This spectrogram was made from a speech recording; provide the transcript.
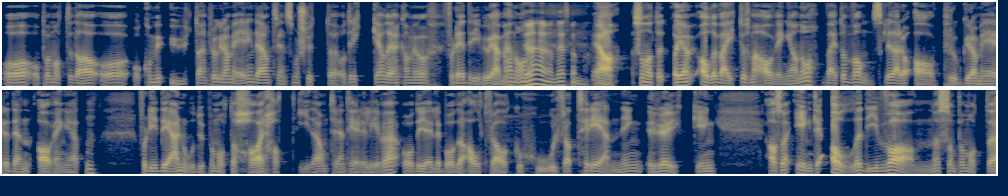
Og, og på en måte da å, å komme ut av en programmering, det er omtrent som å slutte å drikke. Og det kan vi jo, for det driver jo jeg med nå. ja, ja, det er spennende. Ja, sånn at, og jeg, alle veit jo som er avhengig av noe, veit hvor vanskelig det er å avprogrammere den avhengigheten. Fordi det er noe du på en måte har hatt i deg omtrent hele livet. Og det gjelder både alt fra alkohol, fra trening, røyking Altså egentlig alle de vanene som på en måte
